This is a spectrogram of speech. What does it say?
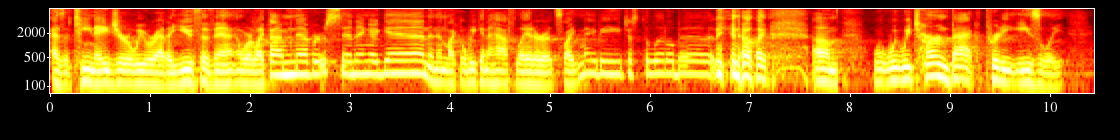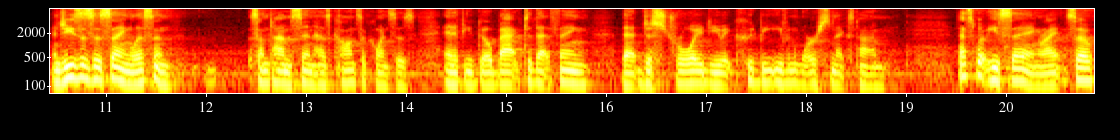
as a teenager, we were at a youth event and we're like, I'm never sinning again. And then, like, a week and a half later, it's like, maybe just a little bit. You know, like, um, we, we turn back pretty easily. And Jesus is saying, listen, sometimes sin has consequences. And if you go back to that thing that destroyed you, it could be even worse next time. That's what he's saying, right? So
